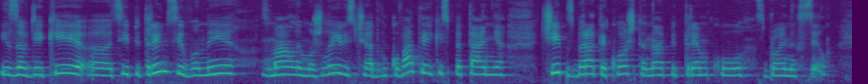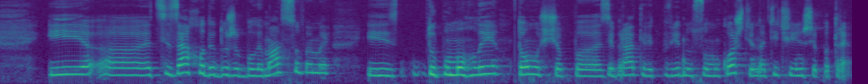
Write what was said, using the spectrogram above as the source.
і завдяки е, цій підтримці вони мали можливість чи адвокувати якісь питання, чи збирати кошти на підтримку збройних сил. І е, ці заходи дуже були масовими і допомогли тому, щоб е, зібрати відповідну суму коштів на ті чи інші потреби.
